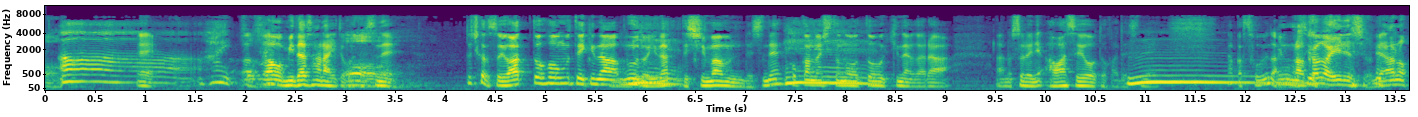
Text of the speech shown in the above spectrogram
あ、えー、はい、和を乱さないとかですね。どっちかというとそういうアットホーム的なムードになってしまうんですね、えー、他の人の音を聞きながら。あのそれに合わせようとかですね、なんかそういうのあります仲がいいですよね、あの、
